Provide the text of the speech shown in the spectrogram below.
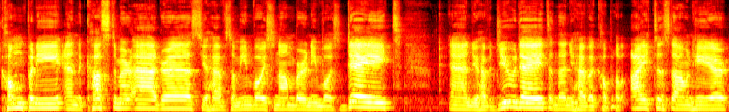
company and the customer address, you have some invoice number and invoice date, and you have a due date, and then you have a couple of items down here,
